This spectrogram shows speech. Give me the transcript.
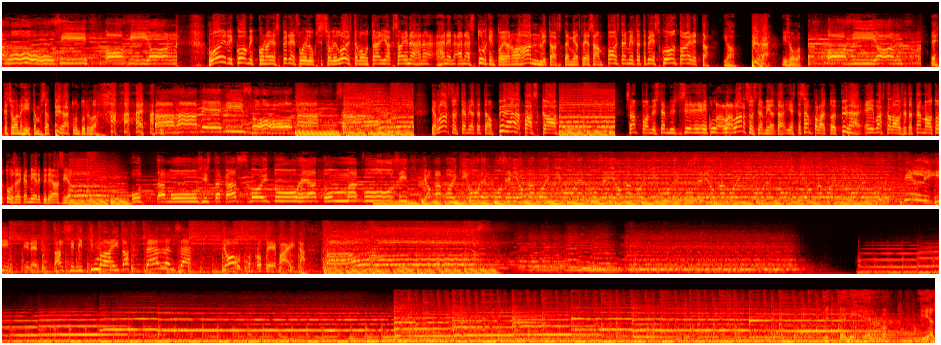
huusi, ohi on. Loiri koomikkona ja spedensuojeluksessa oli loistava, mutta en jaksa enää hänen, hänen NS-tulkintojaan. On Hanli taas sitä mieltä ja Sampa on sitä mieltä, että Vesku on taidetta. Ja pyhä isolla. Ohi on Ehkä se on hiihtämässä pyhä tunturilla. paha. Ja Lars on sitä mieltä, että on pyhää paskaa. Samppa on sitä, se, ei, kun La- Lars on sitä mieltä, ja sitten Samppa laittoi pyhä, ei vastalauseita, tämä on totuus eikä mielipideasia. Mutta muusista kasvoi tuuhea tumma kuusi, joka poiki uuden kuusen, joka poiki uuden kuusen, joka poiki uuden kuusen, joka poiki uuden kuusen, joka poiki uuden kuusen. Villi ihminen tanssi pitkin maita, päällänsä joustoproteepaita. Taurus!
